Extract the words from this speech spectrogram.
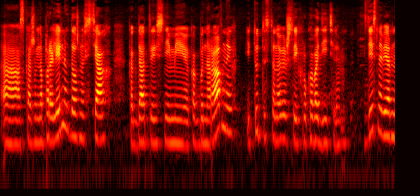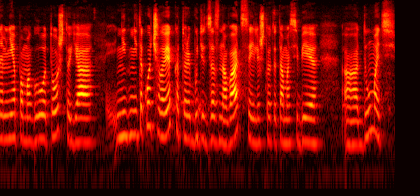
а, скажем, на параллельных должностях, когда ты с ними как бы на равных, и тут ты становишься их руководителем. Здесь, наверное, мне помогло то, что я не, не такой человек, который будет зазнаваться или что-то там о себе э, думать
